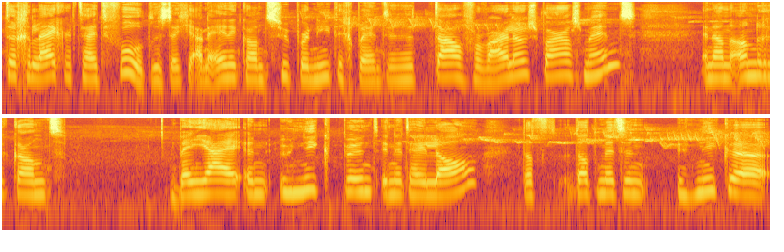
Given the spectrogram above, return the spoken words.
tegelijkertijd voelt. Dus dat je aan de ene kant super nietig bent en totaal verwaarloosbaar als mens. En aan de andere kant ben jij een uniek punt in het heelal. Dat, dat met een unieke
